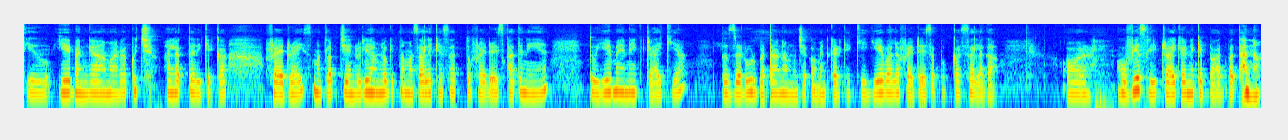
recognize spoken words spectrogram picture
तो ये बन गया हमारा कुछ अलग तरीके का फ्राइड राइस मतलब जनरली हम लोग इतना मसाले के साथ तो फ्राइड राइस खाते नहीं हैं। तो ये मैंने एक ट्राई किया तो ज़रूर बताना मुझे कमेंट करके कि ये वाला फ्राइड राइस आपको कैसा लगा। और ओबियसली ट्राई करने के बाद बताना।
